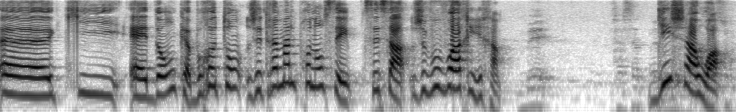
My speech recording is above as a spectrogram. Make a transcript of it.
euh, qui est donc breton, j'ai très mal prononcé, c'est ça, je vous vois rire. Guichawa.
